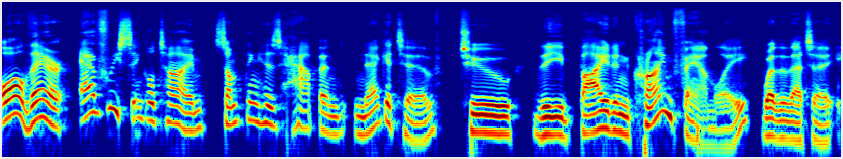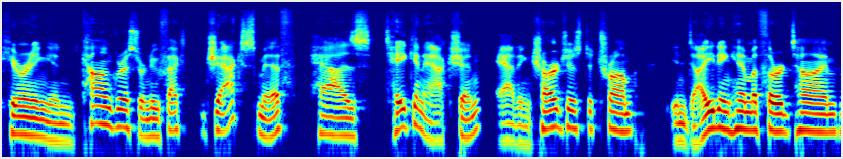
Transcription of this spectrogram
all there. Every single time something has happened negative, to the Biden crime family, whether that's a hearing in Congress or new facts, Jack Smith has taken action, adding charges to Trump, indicting him a third time,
